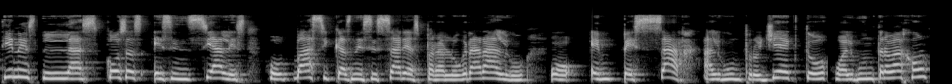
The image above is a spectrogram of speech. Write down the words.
tienes las cosas esenciales o básicas necesarias para lograr algo o empezar algún proyecto o algún trabajo,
